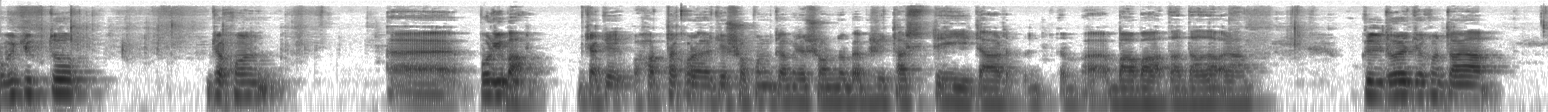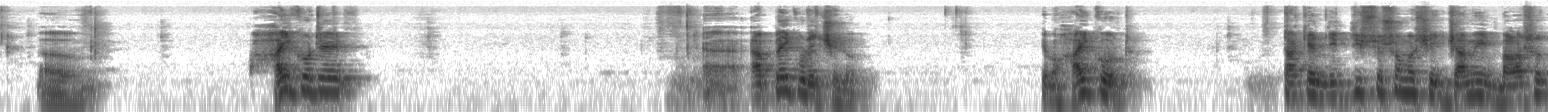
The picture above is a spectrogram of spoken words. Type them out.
অভিযুক্ত যখন পরিবার যাকে হত্যা করা হয়েছে, স্বপন কামিলা স্বর্ণ ব্যবসায়ী, তার স্ত্রী, তার বাবা, তার দাদারা, উকিল ধরে যখন তারা হাইকোর্টে অ্যাপ্লাই করেছিল এবং হাইকোর্ট তাকে নির্দিষ্ট সময় সেই জামিন, বারাসত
